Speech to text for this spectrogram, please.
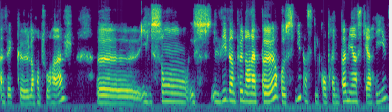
avec euh, leur entourage. Euh, ils sont, ils, ils, vivent un peu dans la peur aussi parce qu'ils comprennent pas bien ce qui arrive.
